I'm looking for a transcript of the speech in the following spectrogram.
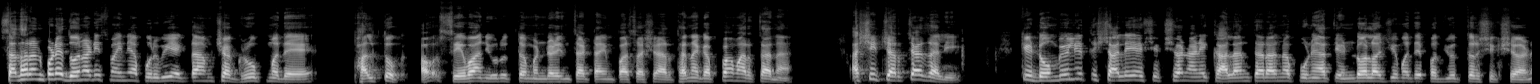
साधारणपणे दोन अडीच महिन्यापूर्वी एकदा आमच्या ग्रुपमध्ये फालतूक अहो सेवानिवृत्त मंडळींचा टाइमपास अशा अर्थानं गप्पा मारताना अशी चर्चा झाली की डोंबिवलीत शालेय शिक्षण आणि कालांतरानं पुण्यात इंडोलॉजीमध्ये पदव्युत्तर शिक्षण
